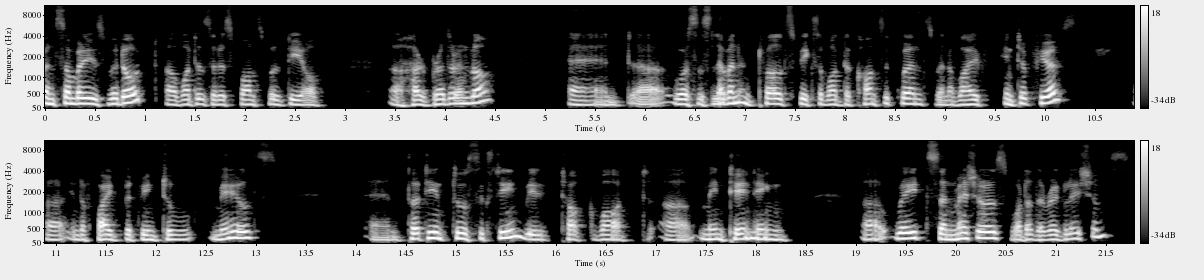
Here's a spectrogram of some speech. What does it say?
when somebody is widowed, what is the responsibility of her brother in law and uh, verses 11 and 12 speaks about the consequence when a wife interferes uh, in the fight between two males. And 13 to 16, we talk about uh, maintaining uh, weights and measures. What are the regulations?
